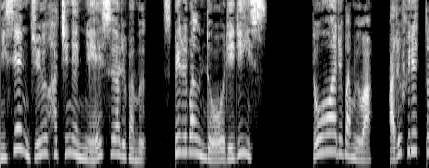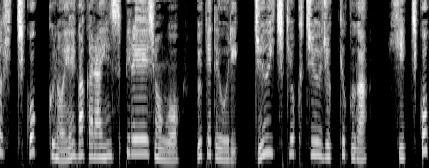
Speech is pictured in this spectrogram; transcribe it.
2018年にエースアルバム、スペルバウンドをリリース。同アルバムは、アルフレッド・ヒッチコックの映画からインスピレーションを受けており、11曲中10曲が、ヒッチコッ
